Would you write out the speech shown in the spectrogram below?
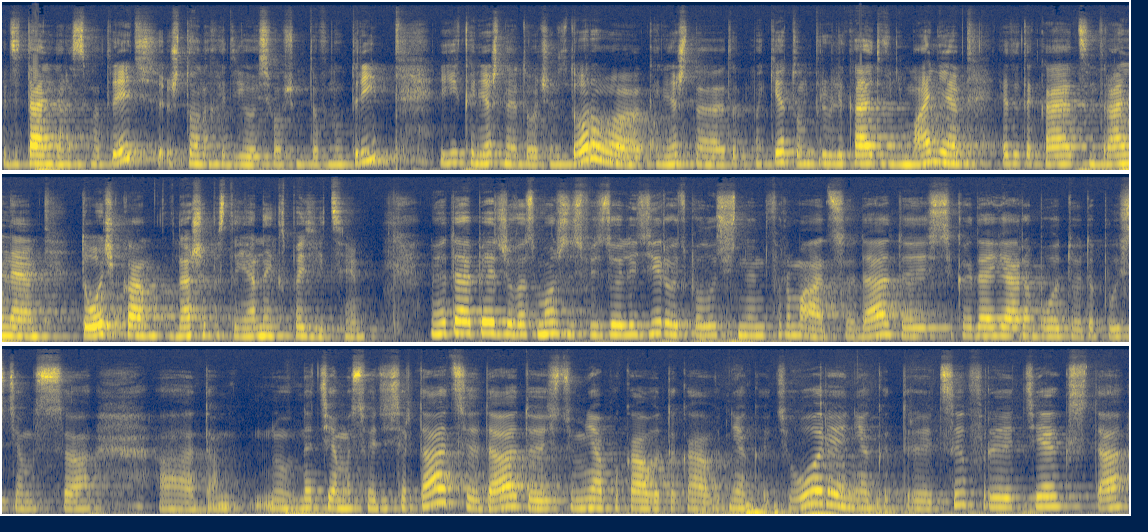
детально рассмотреть, что находилось, в общем-то, внутри, и, конечно, это очень здорово, конечно, этот макет, он привлекает внимание, это такая центральная точка в нашей постоянной экспозиции. Но это, опять же, возможность визуализировать полученную информацию, да, то есть, когда я работаю, допустим, с, а, там, ну, на тему своей диссертации, да, то есть у меня пока вот такая вот некая теория, некоторые цифры, текст, да,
